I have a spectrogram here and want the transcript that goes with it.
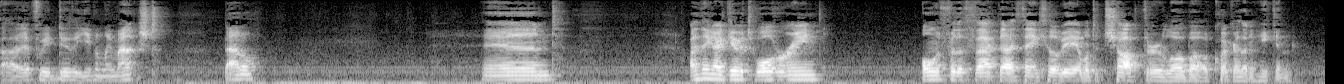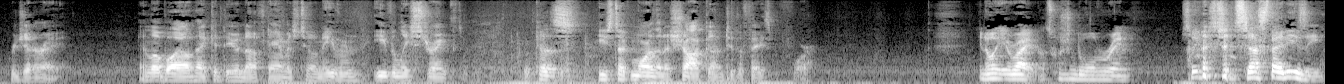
uh, if we do the evenly matched battle, And I think I'd give it to Wolverine only for the fact that I think he'll be able to chop through Lobo quicker than he can regenerate. And Lobo, I don't think could do enough damage to him, even evenly strength, because he's took more than a shotgun to the face before. you know what? You're right. I'm switching to Wolverine. So it's just, just that easy.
